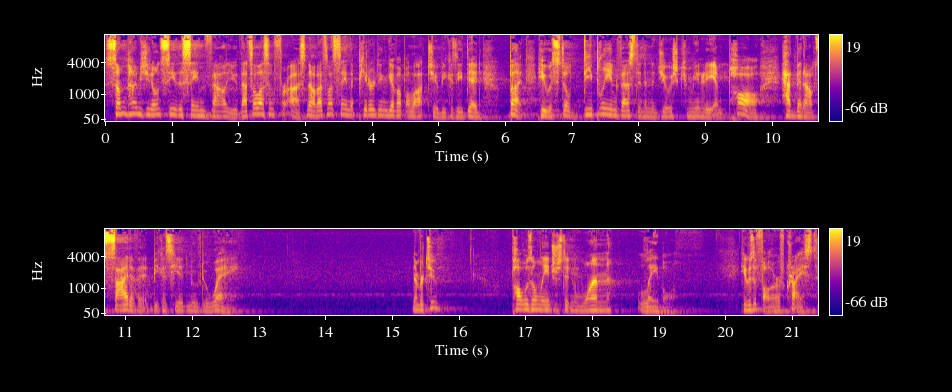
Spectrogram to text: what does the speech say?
sometimes you don't see the same value. That's a lesson for us. Now, that's not saying that Peter didn't give up a lot too, because he did, but he was still deeply invested in the Jewish community, and Paul had been outside of it because he had moved away. Number two, Paul was only interested in one label. He was a follower of Christ.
